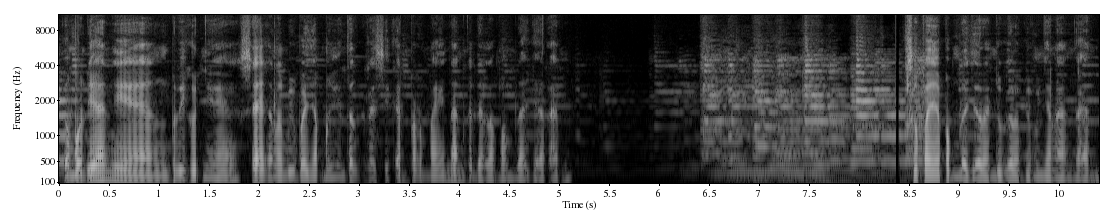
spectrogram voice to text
Kemudian yang berikutnya, saya akan lebih banyak mengintegrasikan permainan ke dalam pembelajaran. Supaya pembelajaran juga lebih menyenangkan.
